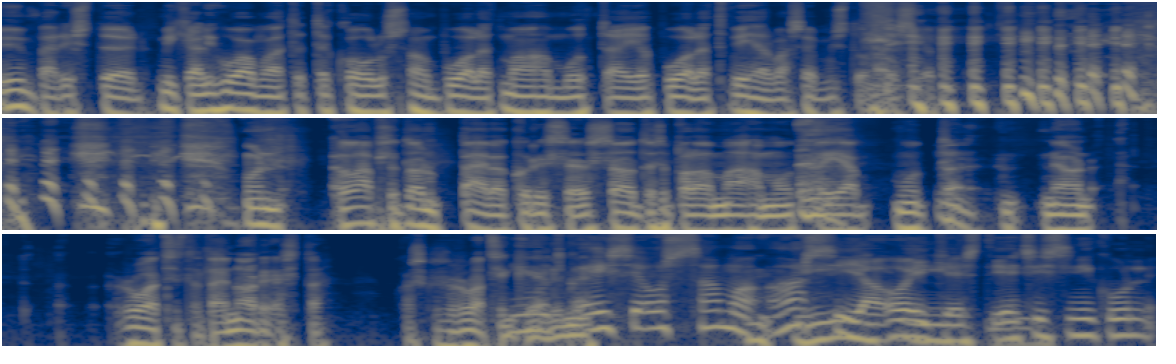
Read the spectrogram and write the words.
ympäristöön, mikäli huomaat, että koulussa on puolet maahanmuuttajia ja puolet vihervasemmistolaisia? Mun lapset on päiväkodissa, jossa on tosi paljon maahanmuuttajia, mutta Mm. ne on Ruotsista tai Norjasta, koska se on Niin, mutta ruotsinkielinen. ei se ole sama asia niin, oikeasti. niin. Et siis niin kuin,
